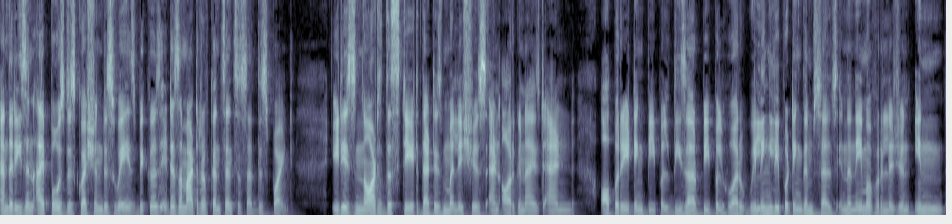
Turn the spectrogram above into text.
And the reason I pose this question this way is because it is a matter of consensus at this point. It is not the state that is malicious and organized and operating people. These are people who are willingly putting themselves in the name of religion in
